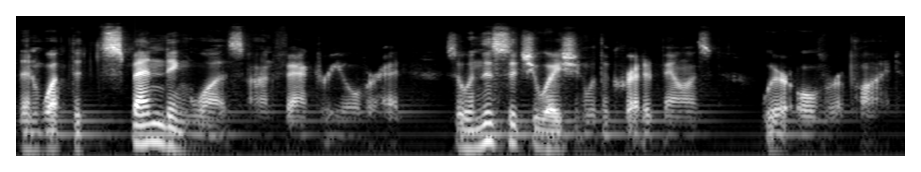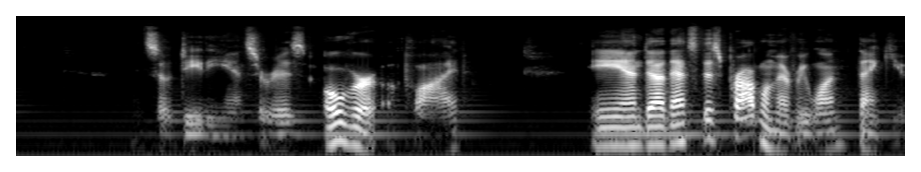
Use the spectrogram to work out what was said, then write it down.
than what the spending was on factory overhead. So in this situation with a credit balance, we're over applied. So D, the answer is over applied. And uh, that's this problem, everyone. Thank you.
